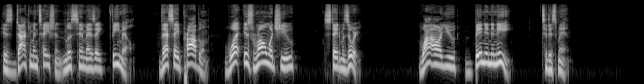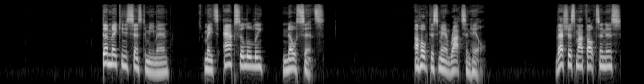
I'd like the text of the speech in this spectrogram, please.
his documentation lists him as a female. That's a problem. What is wrong with you, state of Missouri? Why are you bending the knee to this man? Doesn't make any sense to me, man. Makes absolutely no sense. I hope this man rots in hell. That's just my thoughts in this.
